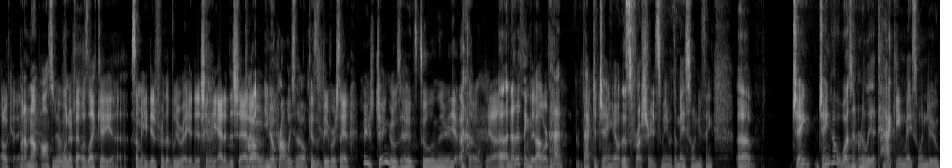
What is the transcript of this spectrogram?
okay. But I'm not positive. I wonder if that was like a uh, something he did for the Blu-ray edition. He added the shadow. Pro- you know, probably so. because people are saying, "Hey, is Jango's head still in there?" Yeah. So yeah, Uh, another thing about morbid. that, back to Jango, this frustrates me with the Mace Windu thing. Uh, Jan- Jango wasn't really attacking Mace Windu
